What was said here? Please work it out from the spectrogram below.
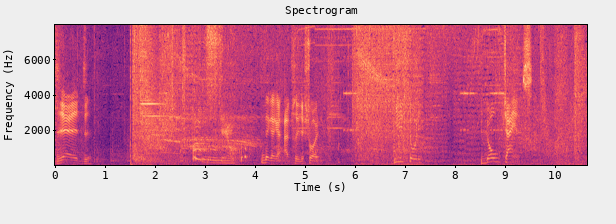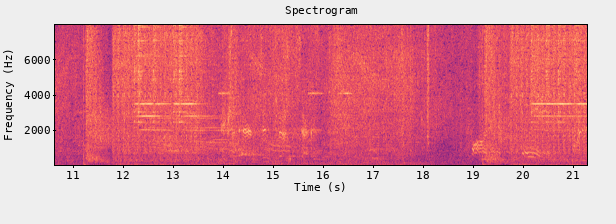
dead. That guy got absolutely destroyed. He it. No chance. Ends in 30 seconds. Five, four, three,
